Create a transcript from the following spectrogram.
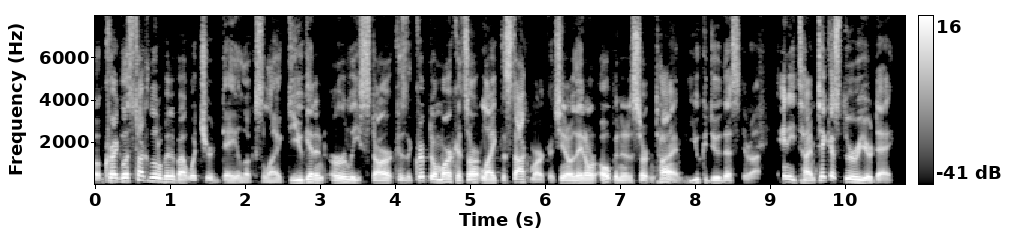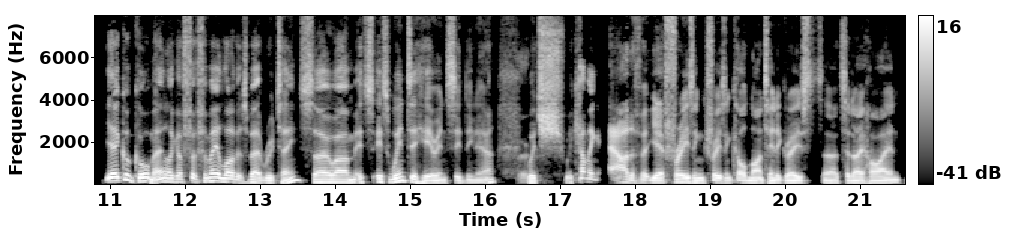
Well, Craig, let's talk a little bit about what your day looks like. Do you get an early start? Because the crypto markets aren't like the stock markets. You know, they don't open at a certain time. You could do this right. anytime. Take us through your day. Yeah, good call, man. Like uh, for, for me, a lot of it's about routine. So um, it's it's winter here in Sydney now, which we're coming out of it. Yeah, freezing, freezing cold, nineteen degrees uh, today high, and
